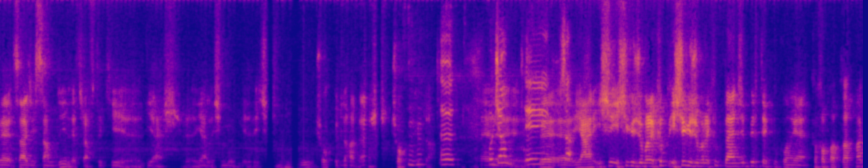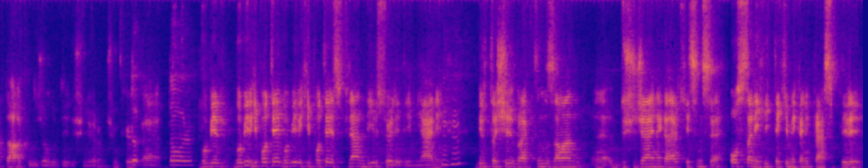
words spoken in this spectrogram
ve sadece İstanbul değil etraftaki diğer yerleşim bölgeleri için bu çok kötü haber. Çok kötü. Evet. Hocam ee, e, yani işi işi gücü bırakıp işi gücü bırakıp bence bir tek bu konuya kafa patlatmak daha akıllıca olur diye düşünüyorum. Çünkü Do- e, doğru. Bu bir bu bir hipote bu bir hipotez falan değil söylediğim. Yani hı hı. bir taşı bıraktığınız zaman e, düşeceği ne kadar kesinse o sarihlikteki mekanik prensipleri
